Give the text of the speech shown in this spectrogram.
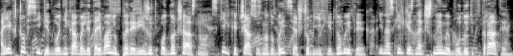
А якщо всі підводні кабелі Тайваню переріжуть одночасно, скільки часу знадобиться, щоб їх відновити? І наскільки значними будуть втрати?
